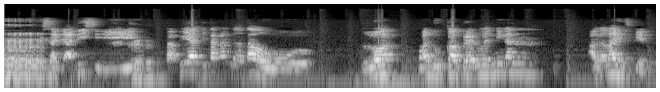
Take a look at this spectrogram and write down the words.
bisa jadi sih tapi ya kita kan nggak tahu Lord Paduka Braithwaite ini kan agak lain sedikit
